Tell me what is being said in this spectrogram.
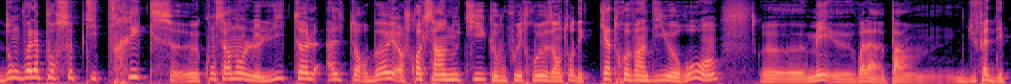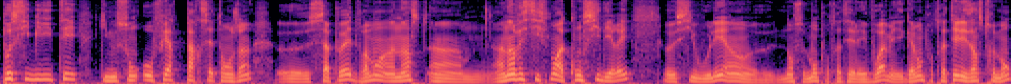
Donc voilà pour ce petit tricks euh, concernant le Little Alter Boy. Alors je crois que c'est un outil que vous pouvez trouver aux alentours des 90 euros, hein. euh, mais euh, voilà, du fait des possibilités qui nous sont offertes par cet engin, ça peut être vraiment un, un, investissement à considérer si vous voulez, hein, non seulement pour traiter les voix, mais également pour traiter les instruments.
